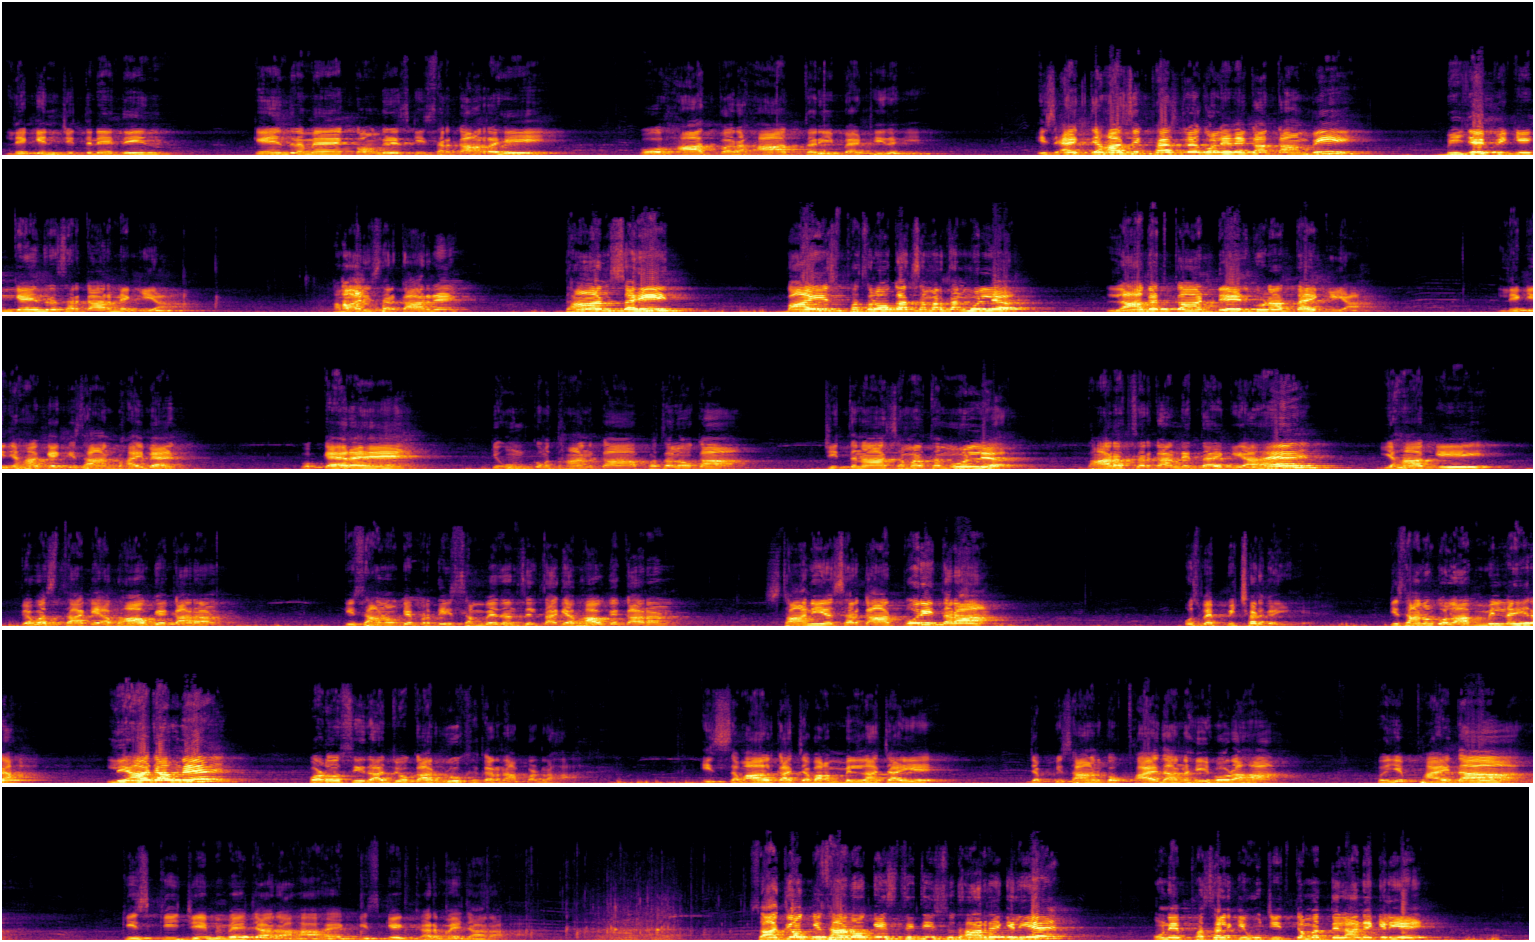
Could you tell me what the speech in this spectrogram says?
लेकिन जितने दिन केंद्र में कांग्रेस की सरकार रही, वो हाथ पर हाथ धरी बैठी रही। इस ऐतिहासिक फैसले को लेने का काम भी बीजेपी की केंद्र सरकार ने किया। हमारी सरकार ने धान सहित 22 फ़सलों का समर्थन मूल्य लागत का डेढ़ गुना तय किया। है लेकिन यहाँ के किसान भाई बहन वो कह रहे हैं कि उनको धान का, फ़सलों का जितना समर्थन मूल्य भारत सरकार ने तय किया है, यहाँ की व्यवस्था के अभाव के कारण किसानों के प्रति संवेदनशीलता के अभाव के कारण स्थानीय सरकार पूरी तरह उसमें पिछड़ गई है। किसानों को लाभ मिल नहीं रहा। लिहाजा उन्हें पड़ोसी राज्यों का रुख करना पड़ रहा है। इस सवाल का जवाब मिलना चाहिए। जब किसान को फ़ायदा नहीं हो रहा तो ये फ़ायदा किसकी जेब में जा रहा है, किसके घर में जा रहा है? साथियों, किसानों की स्थिति सुधारने के लिए, उन्हें फ़सल की उचित कमत दिलाने के लिए,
